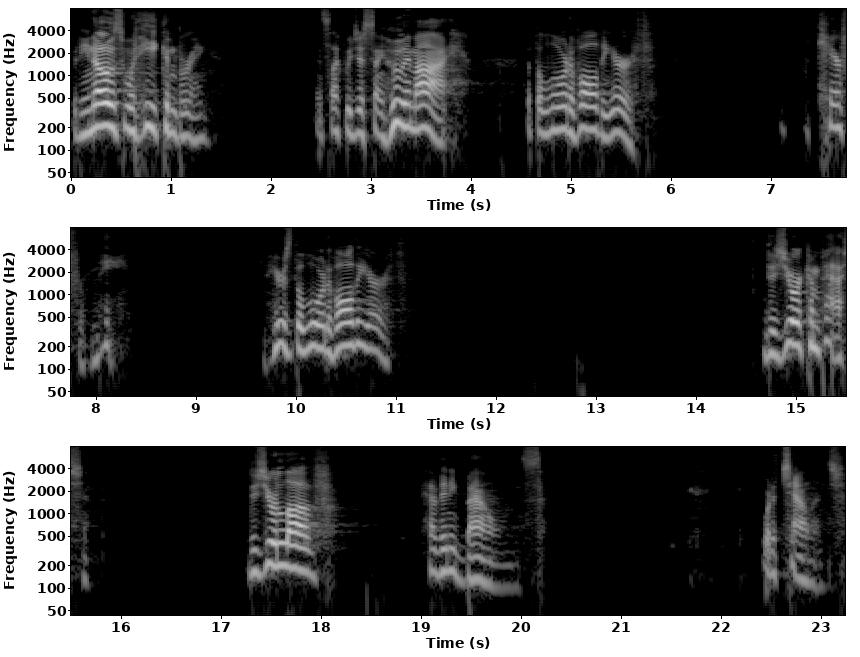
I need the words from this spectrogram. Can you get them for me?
But he knows what he can bring. It's like we just saying, Who am I that the Lord of all the earth care for me? And here's the Lord of all the earth. Does your compassion, does your love have any bounds? What a challenge.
